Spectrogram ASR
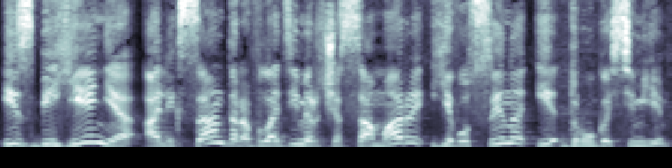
Избиение Александра Владимировича Самары, его сына и друга семьи.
